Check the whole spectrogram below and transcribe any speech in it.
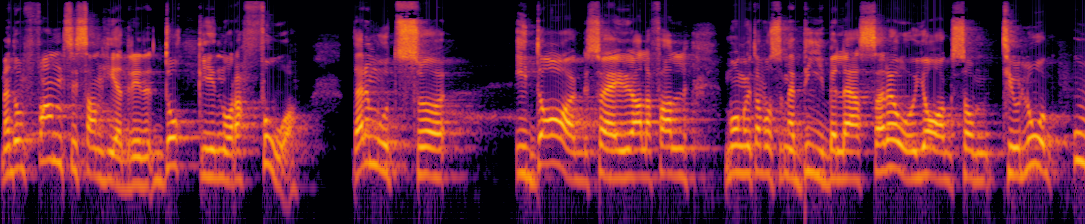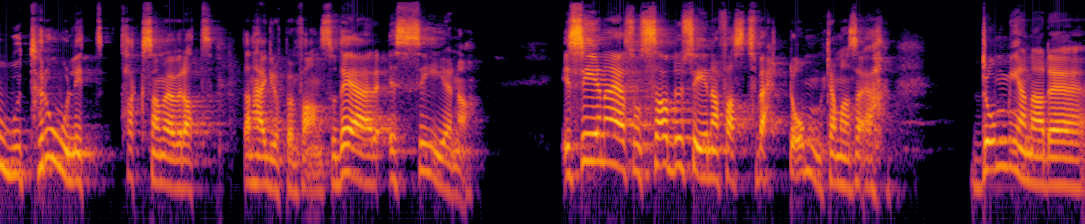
Men de fanns i Sanhedrin, dock i några få. Däremot så idag så är ju i alla fall många av oss som är bibelläsare och jag som teolog otroligt tacksam över att den här gruppen fanns. Och det är esséerna. Esséerna är som sadduceerna fast tvärtom kan man säga. De menade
